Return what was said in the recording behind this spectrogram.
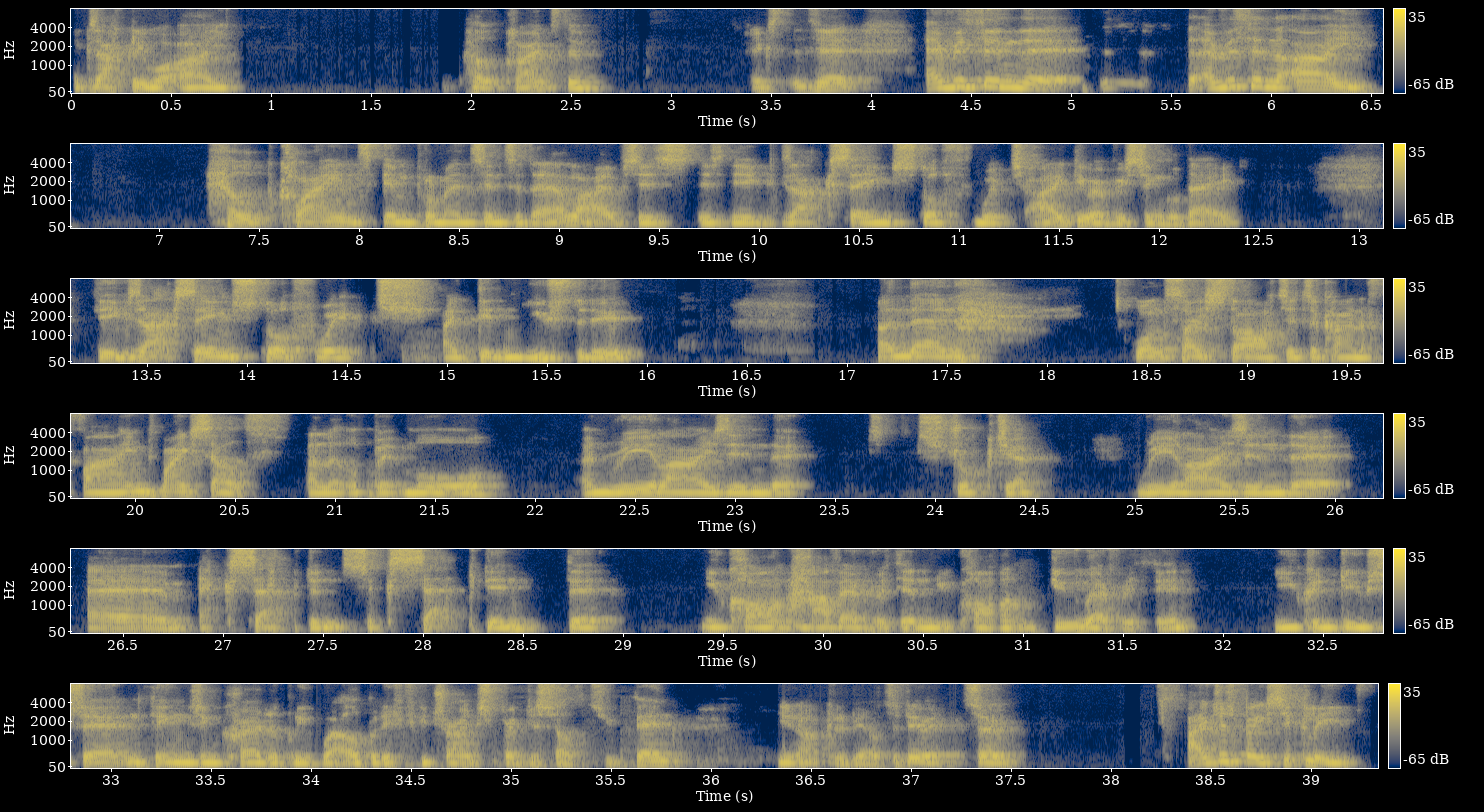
exactly what I help clients do. Everything that everything that I help clients implement into their lives is is the exact same stuff which I do every single day. The exact same stuff which I didn't used to do. And then once I started to kind of find myself a little bit more and realizing that structure, realizing that um, acceptance, accepting that you can't have everything, you can't do everything. You can do certain things incredibly well, but if you try and spread yourself too thin, you're not going to be able to do it. So I just basically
